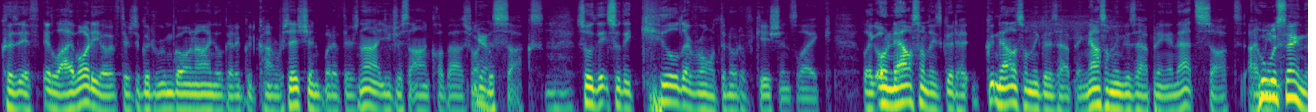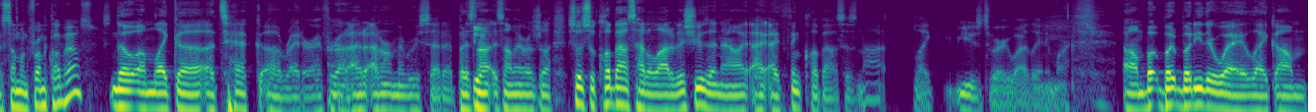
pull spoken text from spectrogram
Because if in live audio, if there's a good room going on, you'll get a good conversation. But if there's not, you're just on Clubhouse. You're like, Yeah. this sucks. So they so they killed everyone with the notifications. Like like oh now something's good. ha- Now something good is happening. Now something good is happening, and that sucked. I who mean, was saying this someone from clubhouse no, um, like a, a tech uh, writer. I forgot. I, I don't remember who said it, but it's. Yeah. not. It's not my original. So, so Clubhouse had a lot of issues, and now I, I think Clubhouse is not like used very widely anymore. Um, but but but either way, like um,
